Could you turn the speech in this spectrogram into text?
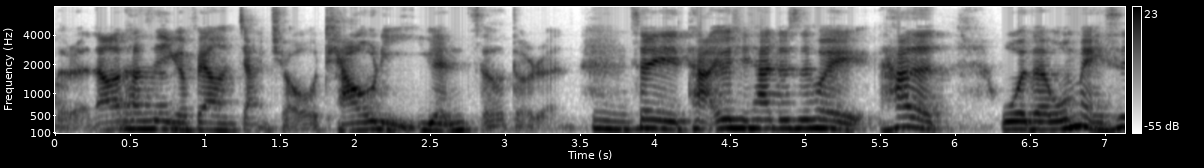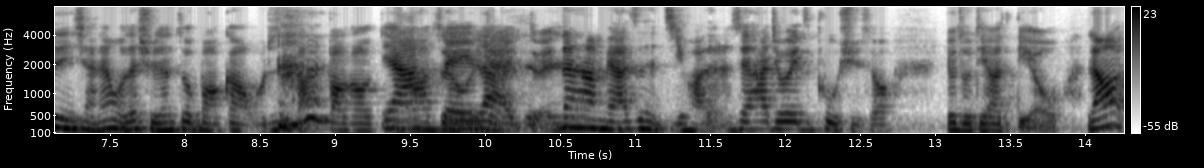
的人，然后他是一个非常讲求条理原则的人，嗯，所以他尤其他就是会他的。我的我每次你想象我在学生做报告，我就是把报告压到最后一点，对。但他们家是很计划的人，所以他就会一直 push 说有主题要丢。然后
